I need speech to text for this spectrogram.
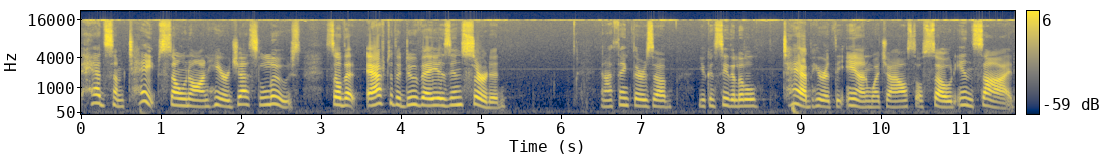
had some tape sewn on here just loose so that after the duvet is inserted, and I think there's a, you can see the little tab here at the end, which I also sewed inside.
